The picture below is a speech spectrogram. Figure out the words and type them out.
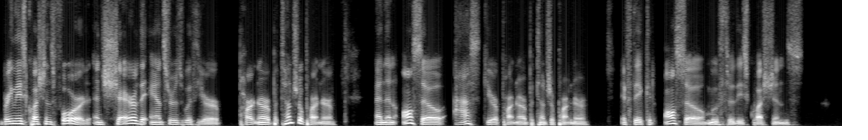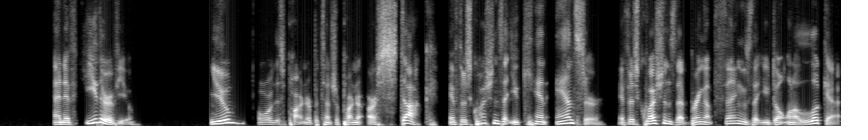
bring these questions forward and share the answers with your partner or potential partner. And then also ask your partner or potential partner if they could also move through these questions. And if either of you, you or this partner, potential partner, are stuck, if there's questions that you can't answer, if there's questions that bring up things that you don't want to look at,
